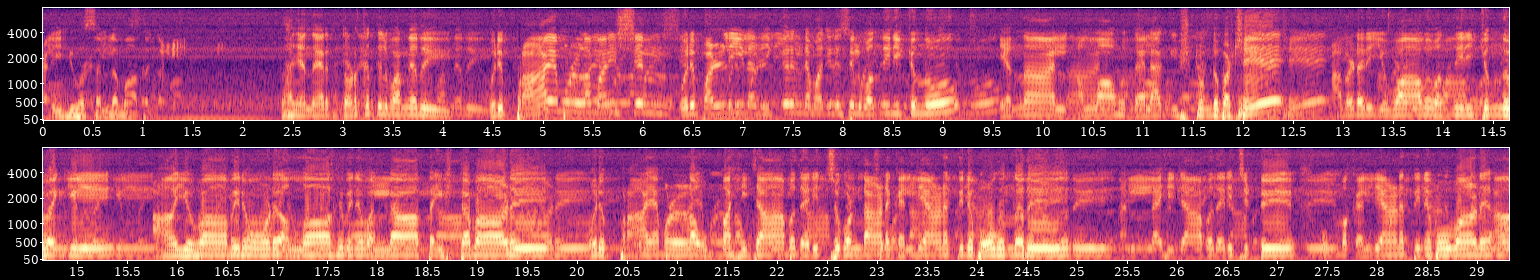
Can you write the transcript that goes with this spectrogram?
അലൈഹി വസല്ലമ തങ്ങൾ അതാ ഞാൻ നേരത്തെ തുടക്കത്തിൽ പറഞ്ഞത്. ഒരു പ്രായമുള്ള മനുഷ്യൻ ഒരു പള്ളിയിലെ ദിക്കറിന്റെ മജിലിസിൽ വന്നിരിക്കുന്നു. എന്നാൽ അള്ളാഹു തലാക്ക് ഇഷ്ടമുണ്ട്. പക്ഷേ അവിടെ ഒരു യുവാവ് വന്നിരിക്കുന്നുവെങ്കിൽ ആ യുവാവിനോട് അള്ളാഹുവിന് വല്ലാത്ത ഇഷ്ടമാണ്. ഒരു പ്രായമുള്ള ഉമ്മ ഹിജാബ് ധരിച്ചുകൊണ്ടാണ് കല്യാണത്തിന് പോകുന്നത്. നല്ല ഹിജാബ് ധരിച്ചിട്ട് ഉമ്മ കല്യാണത്തിന് പോവാണ്. ആ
